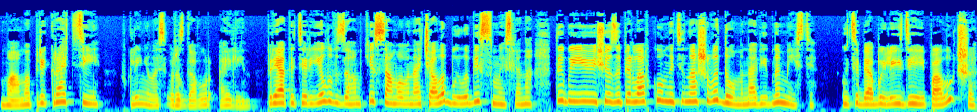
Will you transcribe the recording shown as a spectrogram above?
«Мама, прекрати!» — вклинилась в разговор Айлин. «Прятать Ирьелу в замке с самого начала было бессмысленно. Ты бы ее еще заперла в комнате нашего дома на видном месте». «У тебя были идеи получше?»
